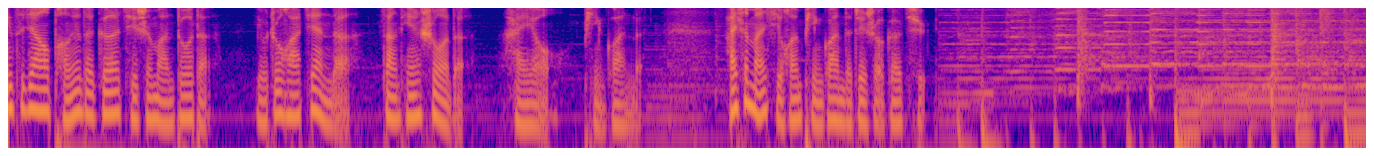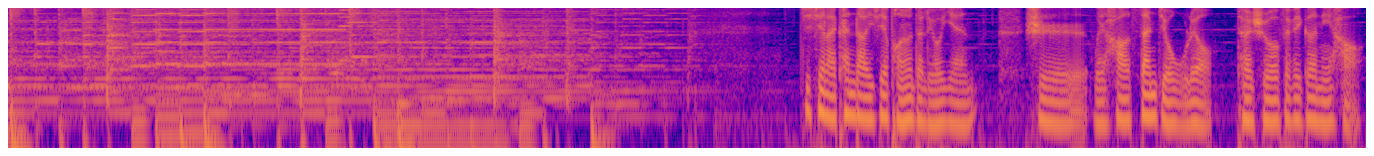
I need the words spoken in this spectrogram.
名字叫朋友的歌其实蛮多的，有周华健的、臧天朔的，还有品冠的，还是蛮喜欢品冠的这首歌曲。继续来看到一些朋友的留言，是尾号三九五六。他说：“菲菲哥你好，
